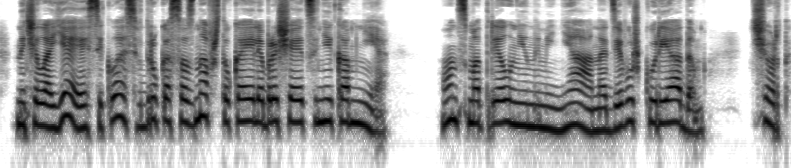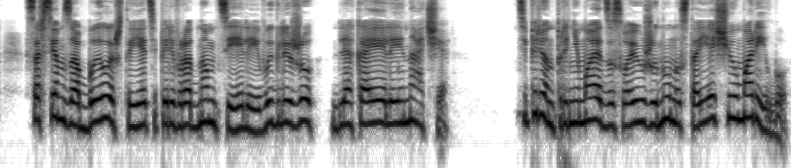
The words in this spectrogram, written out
— начала я и осеклась, вдруг осознав, что Каэль обращается не ко мне. Он смотрел не на меня, а на девушку рядом. Черт, Совсем забыла, что я теперь в родном теле и выгляжу для Каэля иначе. Теперь он принимает за свою жену настоящую Марилу.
